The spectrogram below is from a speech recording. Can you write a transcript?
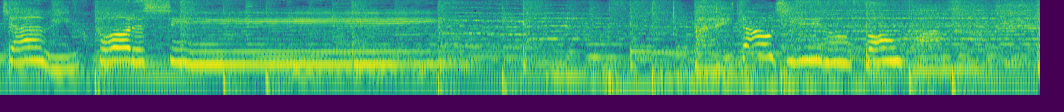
占领我的心。爱到极度疯狂，爱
